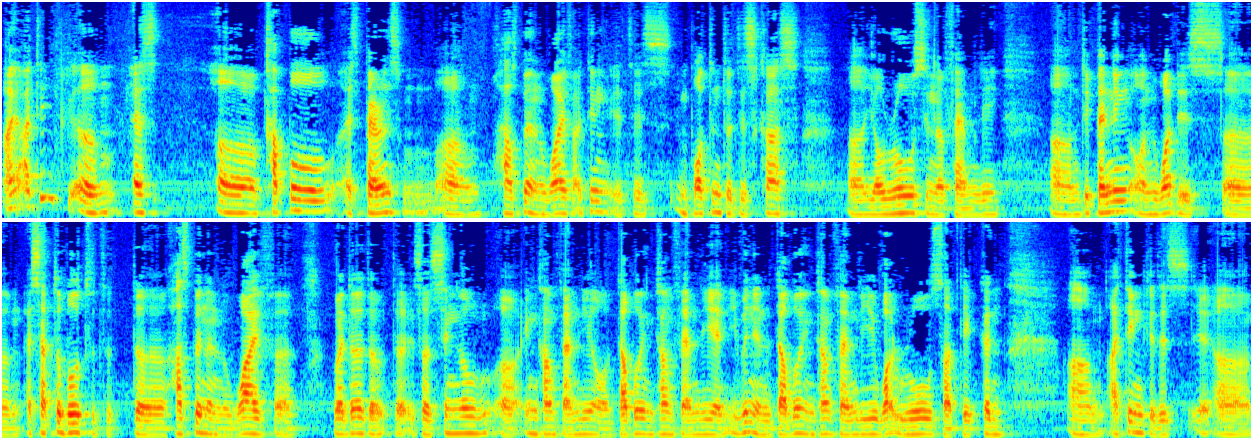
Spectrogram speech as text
I, I think um, as a couple, as parents, um, husband and wife, I think it is important to discuss uh, your roles in the family. Um, depending on what is um, acceptable to the, the, husband and the wife, uh, whether the, the, it's a single uh, income family or double income family, and even in a double income family, what roles are taken um, I think it is uh,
